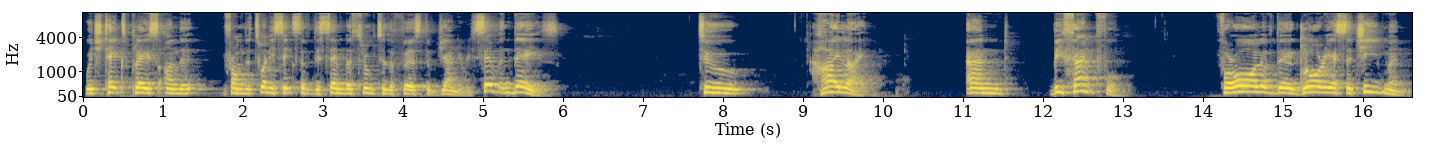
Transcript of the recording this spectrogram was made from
which takes place on the from the 26th of December through to the 1st of January. Seven days to highlight and be thankful for all of the glorious achievement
